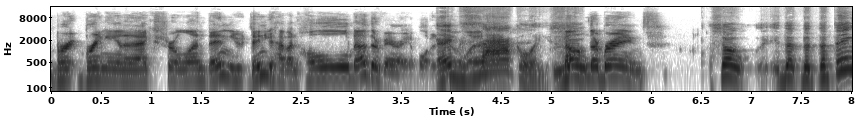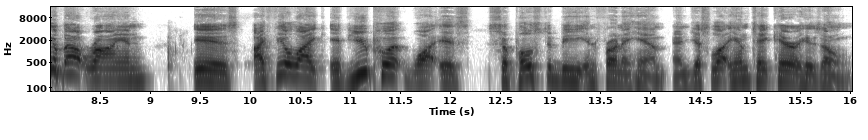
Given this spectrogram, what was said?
br- bringing in an extra one, then you then you have a whole other variable to deal with. exactly. So, their brains. so the, the the thing about Ryan is I feel like if you put what is supposed to be in front of him and just let him take care of his own,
